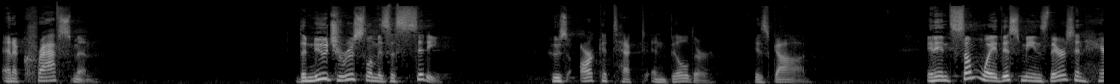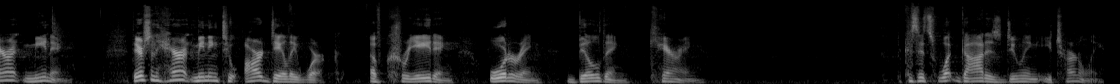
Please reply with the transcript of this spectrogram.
and a craftsman. The New Jerusalem is a city whose architect and builder is God. And in some way, this means there's inherent meaning. There's inherent meaning to our daily work of creating, ordering, building, caring. Because it's what God is doing eternally,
